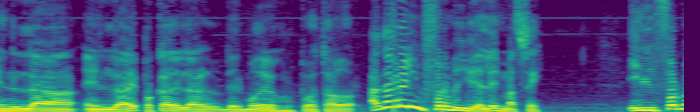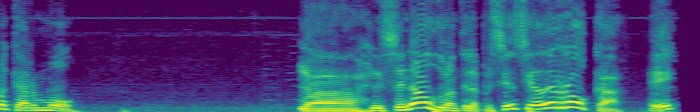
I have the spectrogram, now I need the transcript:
en la, en la época de la- del modelo exportador. Agarra el informe de Vidalén Macé. El informe que armó la- el Senado durante la presidencia de Roca, ¿eh?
